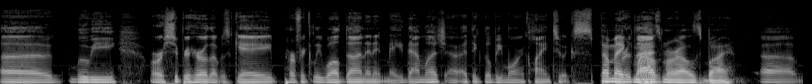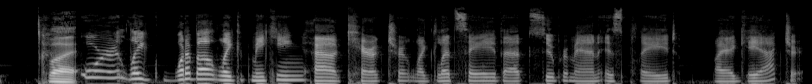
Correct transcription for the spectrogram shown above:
a movie or a superhero that was gay, perfectly well done, and it made that much, I I think they'll be more inclined to explore They'll make that. Miles Morales buy. Um, but Or like, what about like making a character like, let's say that Superman is played by a gay actor.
